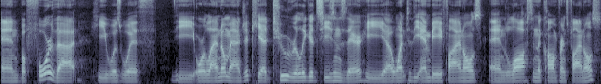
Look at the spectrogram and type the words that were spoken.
and before that, he was with the Orlando Magic. He had two really good seasons there. He uh, went to the NBA Finals and lost in the conference finals.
